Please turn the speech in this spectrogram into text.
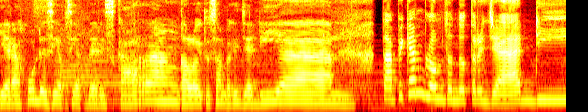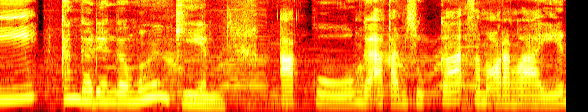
Biar aku udah siap-siap dari sekarang kalau itu sampai kejadian. Tapi kan belum tentu terjadi. Kan gak ada yang gak mungkin. Aku gak akan suka sama orang lain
